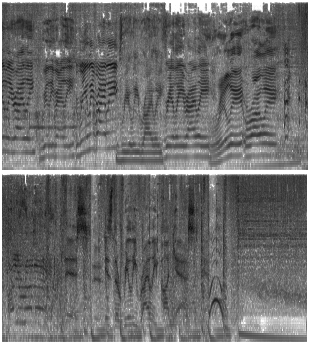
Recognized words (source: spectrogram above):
Really, Riley? Really, Riley? Really, Riley? Really, Riley? Really, Riley? Really, Riley? Are you ready? This is the Really Riley podcast. Woo!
